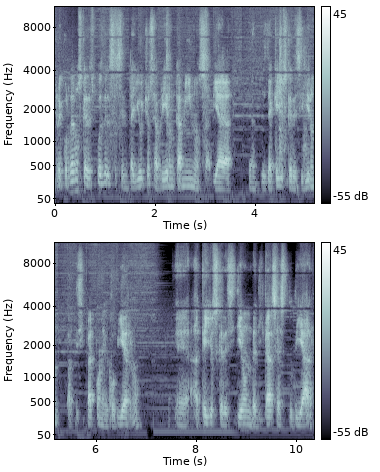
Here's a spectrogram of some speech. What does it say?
Recordemos que después del 68 se abrieron caminos, había desde aquellos que decidieron participar con el gobierno, eh, aquellos que decidieron dedicarse a estudiar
